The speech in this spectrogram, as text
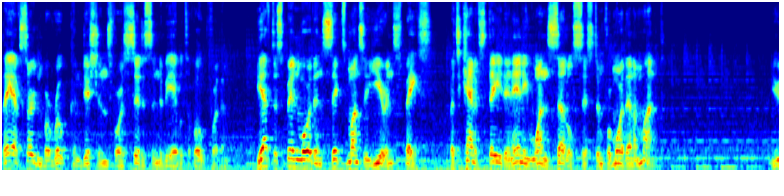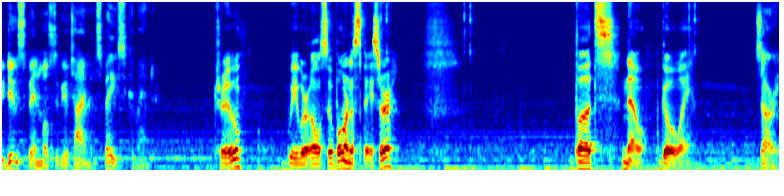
They have certain baroque conditions for a citizen to be able to vote for them. You have to spend more than six months a year in space, but you can't have stayed in any one settled system for more than a month. You do spend most of your time in space, Commander. True. We were also born a spacer. But no, go away. Sorry.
